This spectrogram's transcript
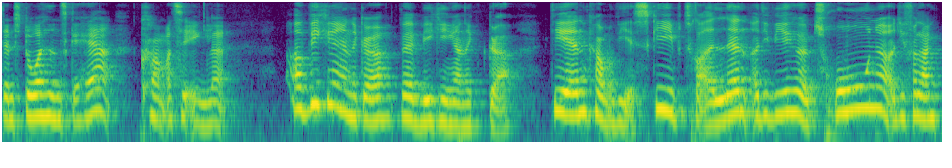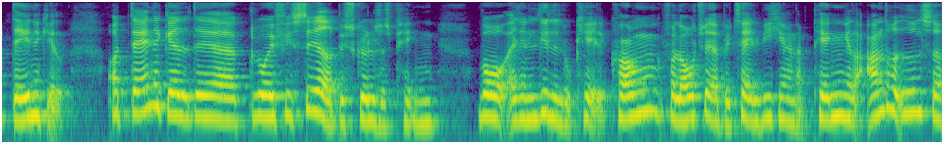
den storhedenske her, kommer til England. Og vikingerne gør, hvad vikingerne gør. De ankommer via skib, træder land, og de virker troende, og de får langt danegæld. Og danegæld, det er glorificeret beskyttelsespenge, hvor at en lille lokal konge får lov til at betale vikingerne penge eller andre ydelser,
